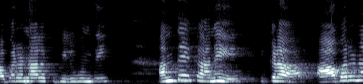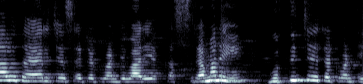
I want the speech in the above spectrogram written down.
ఆభరణాలకు విలువ ఉంది అంతేకాని ఇక్కడ ఆభరణాలు తయారు చేసేటటువంటి వారి యొక్క శ్రమని గుర్తించేటటువంటి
